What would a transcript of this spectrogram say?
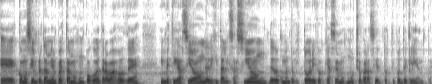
eh, como siempre también pues estamos un poco de trabajo de investigación, de digitalización, de documentos históricos que hacemos mucho para ciertos tipos de clientes.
